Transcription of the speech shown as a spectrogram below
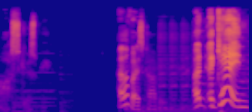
Oh, excuse me. I love iced coffee. Uh, again?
